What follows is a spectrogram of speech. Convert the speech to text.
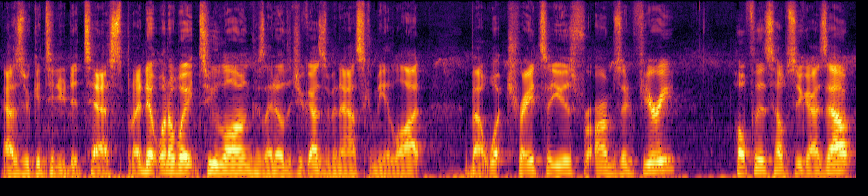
as we continue to test. But I didn't want to wait too long because I know that you guys have been asking me a lot about what traits I use for Arms and Fury. Hopefully this helps you guys out.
